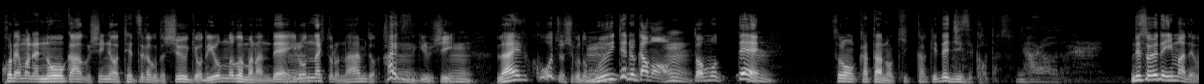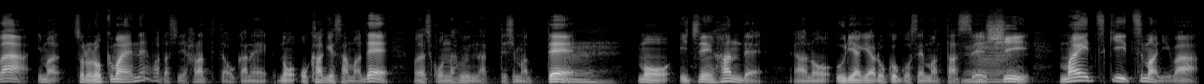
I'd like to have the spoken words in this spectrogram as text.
これまで脳科学心理学哲学と宗教でいろんなこと学んで、うん。いろんな人の悩みとか解決できるし、うん。ライフコーチの仕事向いてるかも、うん。と思って、うんその方のきっかけで人生変わったんですなるほどね。でそれで今では今その6万円ね私に払ってたお金のおかげさまで私こんな風になってしまって、うん。もう1年半であの売り上げは6億5,000万達成し、毎月妻には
